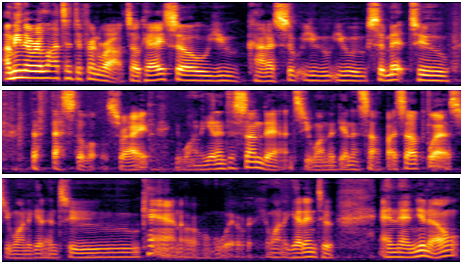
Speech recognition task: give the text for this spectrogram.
I mean, there are lots of different routes. Okay, so you kind of su- you you submit to the festivals, right? You want to get into Sundance, you want to get into South by Southwest, you want to get into Cannes or wherever you want to get into, and then you know.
